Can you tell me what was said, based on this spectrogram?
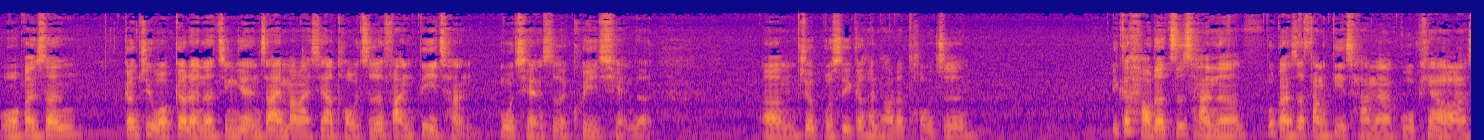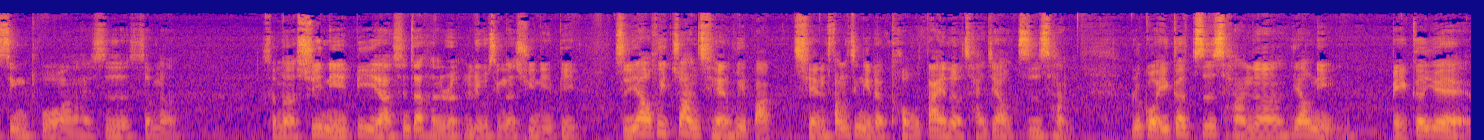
我本身根据我个人的经验，在马来西亚投资房地产，目前是亏钱的，嗯，就不是一个很好的投资。一个好的资产呢，不管是房地产啊、股票啊、信托啊，还是什么。什么虚拟币啊？现在很热流行的虚拟币，只要会赚钱，会把钱放进你的口袋的才叫资产。如果一个资产呢，要你每个月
